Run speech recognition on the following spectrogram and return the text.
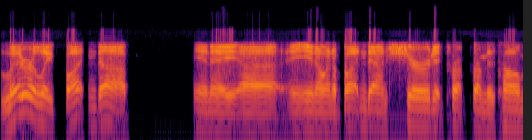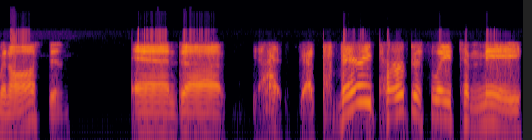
literally buttoned up in a uh, you know in a button down shirt at, from, from his home in Austin, and uh, very purposely to me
